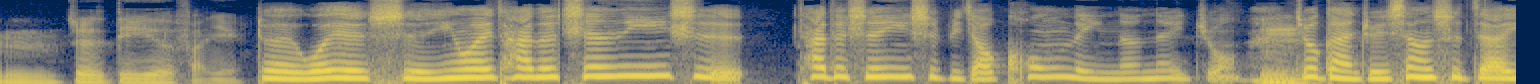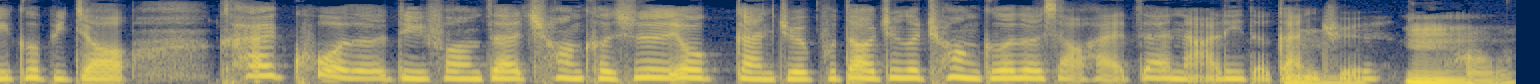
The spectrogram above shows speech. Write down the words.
嗯，这是第一的反应。对我也是，因为他的声音是他的声音是比较空灵的那种，嗯。就感觉像是在一个比较开阔的地方在唱，可是又感觉不到这个唱歌的小孩在哪里的感觉。嗯。哦，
